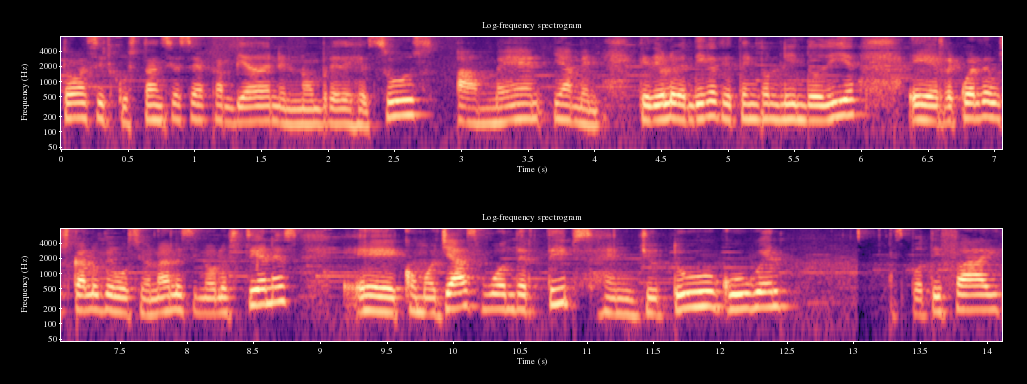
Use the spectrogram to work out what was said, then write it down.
toda circunstancia sea cambiada en el nombre de Jesús. Amén y amén. Que Dios le bendiga, que tenga un lindo día. Eh, recuerde buscar los devocionales si no los tienes, eh, como Jazz Wonder Tips en YouTube, Google. Spotify,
